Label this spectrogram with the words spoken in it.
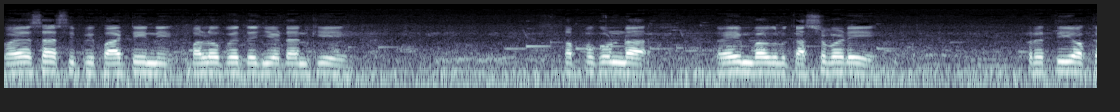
వైఎస్ఆర్సీపీ పార్టీని బలోపేతం చేయడానికి తప్పకుండా రైంబాగులు కష్టపడి ప్రతి ఒక్క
